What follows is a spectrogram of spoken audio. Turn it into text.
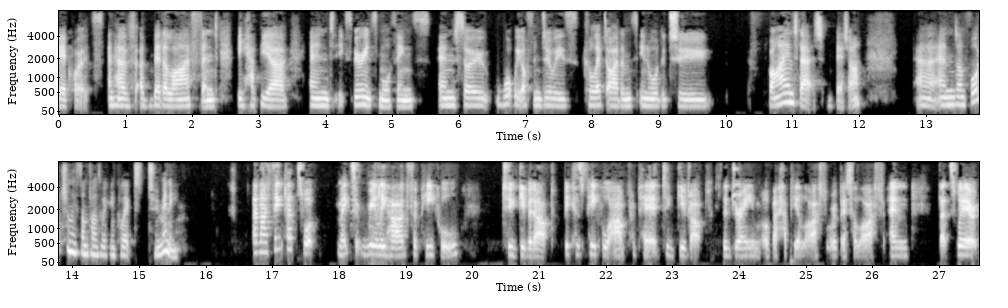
air quotes and have a better life and be happier and experience more things. And so what we often do is collect items in order to find that better uh, and unfortunately, sometimes we can collect too many. And I think that's what makes it really hard for people to give it up because people aren't prepared to give up the dream of a happier life or a better life. And that's where it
